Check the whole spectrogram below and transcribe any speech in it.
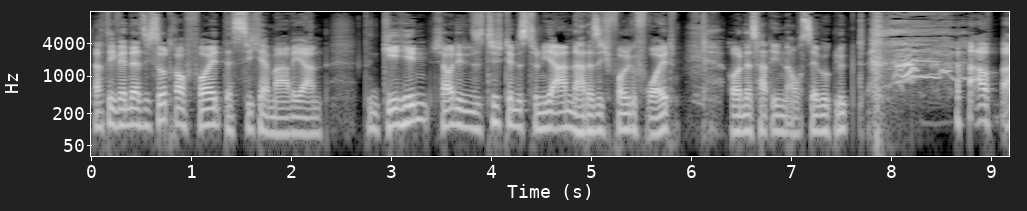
Dachte ich, wenn der sich so drauf freut, das ist sicher Marian. Dann geh hin, schau dir dieses Tischtennisturnier an, da hat er sich voll gefreut. Und es hat ihn auch sehr beglückt. Aber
